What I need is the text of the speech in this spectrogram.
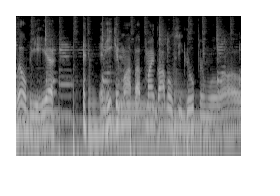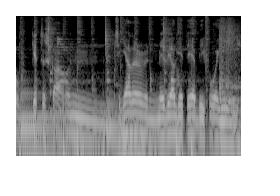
will be here and he can mop up my gobbledygook and we'll all get to Scotland together and maybe I'll get there before he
